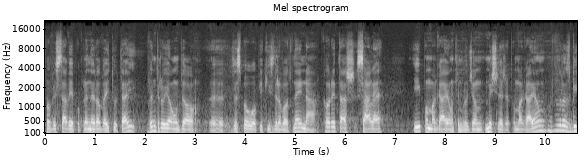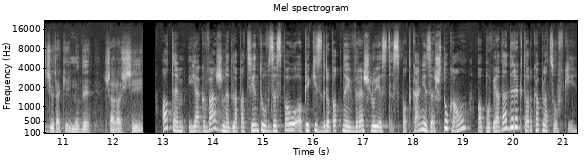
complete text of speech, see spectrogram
po wystawie poplenerowej tutaj, wędrują do e, zespołu opieki zdrowotnej na korytarz, salę i pomagają tym ludziom, myślę, że pomagają w rozbiciu takiej nudy, szarości O tym, jak ważne dla pacjentów zespołu opieki zdrowotnej w Reszlu jest spotkanie ze sztuką, opowiada dyrektorka placówki.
